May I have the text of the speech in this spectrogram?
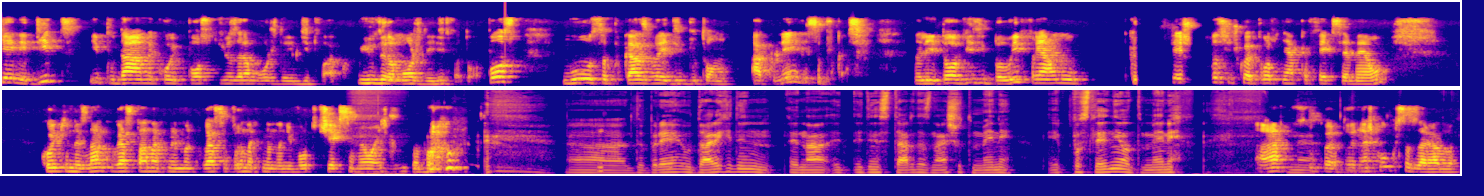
can edit и подаваме кой пост юзера може да едитва. Ако юзера може да едитва този пост, му се показва един бутон. Ако не, не се показва. Нали, това Visible If реално като всичко е просто някакъв XML, който не знам кога станахме, на кога се върнахме на нивото, че XML е добро. добре, ударих един, една, един стар да знаеш от мене. И последния от мене. А, не. супер. Той знаеш колко се зарадва.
